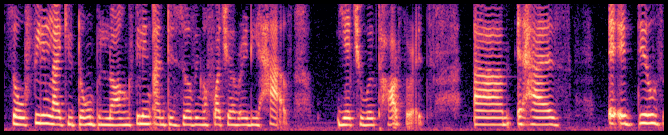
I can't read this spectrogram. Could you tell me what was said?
So, feeling like you don't belong, feeling undeserving of what you already have, yet you worked hard for it um, it has it, it deals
